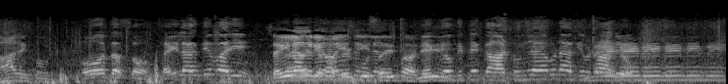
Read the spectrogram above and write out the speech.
ਆ ਦੇਖੋ। ਹੋਰ ਦੱਸੋ ਸਹੀ ਲੱਗਦੀ ਹੈ ਭਾਜੀ? ਸਹੀ ਲੱਗ ਰਹੀ ਹੈ ਭਾਈ ਬਿਲਕੁਲ ਸਹੀ ਲੱਗ ਭਾਜੀ। ਦੇਖਿਓ ਕਿਤੇ ਕਾਰਟੂਨ ਜਿਹਾ ਬਣਾ ਕੇ ਬਿਠਾ ਨਹੀਂ ਦਿਓ। ਨਹੀਂ ਨਹੀਂ ਨਹੀਂ ਨਹੀਂ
